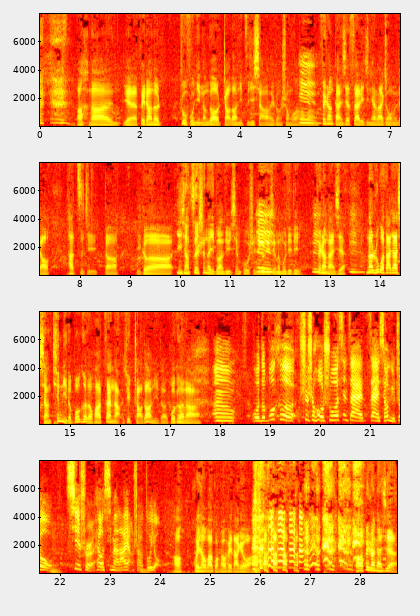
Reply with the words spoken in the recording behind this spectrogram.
好，那也非常的祝福你能够找到你自己想要的那种生活，好吗？嗯非常感谢赛丽今天来跟我们聊她自己的一个印象最深的一段旅行故事，一个旅行的目的地，嗯非常感谢。嗯那如果大家想听你的播客的话，在哪儿去找到你的播客呢？嗯。我的播客是时候说，现在在小宇宙、嗯汽水还有喜马拉雅上都有。好，回头把广告费打给我啊！好，非常感谢。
